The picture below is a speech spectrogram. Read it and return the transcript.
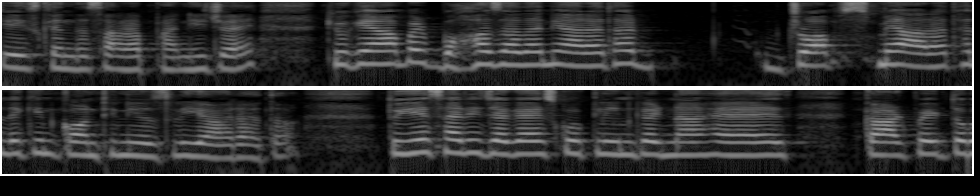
कि इसके अंदर सारा पानी जाए, क्योंकि यहाँ पर बहुत ज़्यादा नहीं आ रहा था ड्रॉप्स में आ रहा था, लेकिन कॉन्टीन्यूसली आ रहा था। तो ये सारी जगह इसको क्लीन करना है। कारपेट तो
